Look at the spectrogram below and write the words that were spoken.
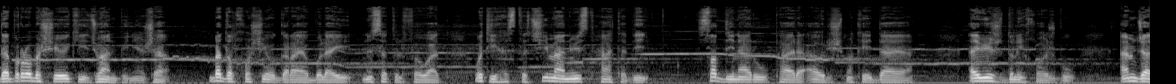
دەبڕۆ بە شێوەیەکی جوان بینێژە بە دڵخۆشیەوە گەڕایە بۆ لای نووسەت الفەوات وتی هەستە چیمان ویست هاتە دی سەد دینار و پارە ئاوریشمەکەی دایە ئەویش دڵی خۆش بوو ئەمجا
